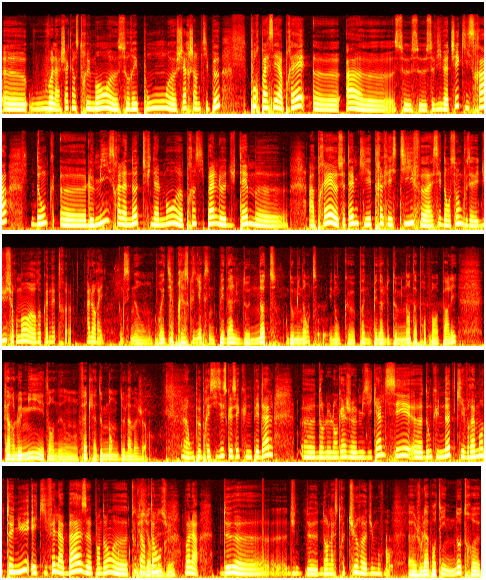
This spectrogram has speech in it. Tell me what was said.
où voilà chaque instrument se répond, cherche un petit peu pour passer après à ce, ce, ce, vivace qui sera donc euh, le mi sera la note finalement euh, principale du thème. Euh, après ce thème qui est très festif, assez dansant que vous avez dû sûrement reconnaître à l'oreille. Donc sinon, on pourrait dire, presque dire que c'est une pédale de note dominante et donc pas une pédale de dominante à proprement parler, car le mi est en, en fait la dominante de la majeure. Alors, on peut préciser ce que c'est qu'une pédale. Euh, dans le langage musical, c'est euh, donc une note qui est vraiment tenue et qui fait la base pendant euh, tout un temps. Voilà. De, dans la structure du mouvement. je voulais apporter une autre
